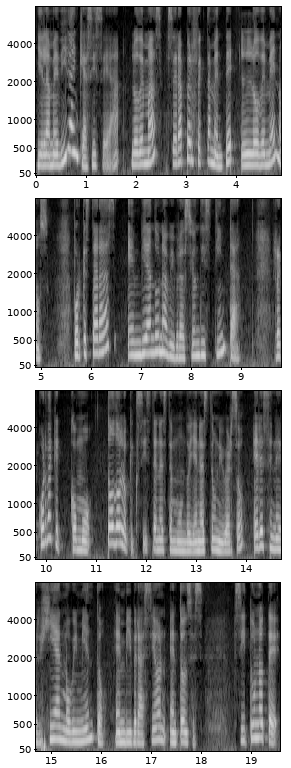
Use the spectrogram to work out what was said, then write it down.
Y en la medida en que así sea, lo demás será perfectamente lo de menos, porque estarás enviando una vibración distinta. Recuerda que como todo lo que existe en este mundo y en este universo, eres energía en movimiento, en vibración. Entonces, si tú no te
